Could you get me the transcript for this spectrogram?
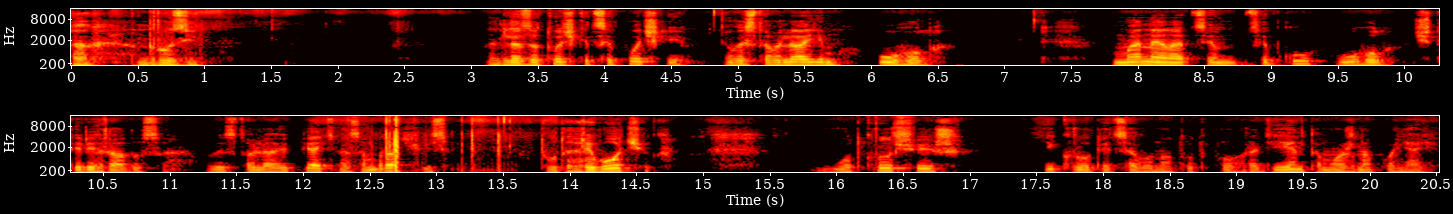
Так, друзі. Для заточки цепочки виставляємо угол. У мене на цьому цепку угол 4 градуса. Виставляю 5, не заморачуюсь. Тут грибочок. Откручуєш і крутиться воно тут по градієнтам можна поняти.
